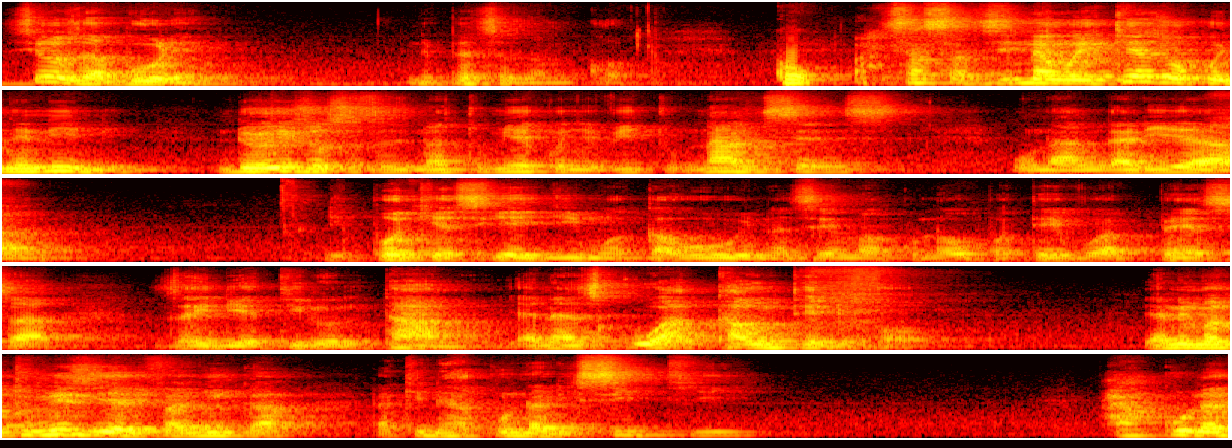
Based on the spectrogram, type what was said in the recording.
Sio za bure, ni pesa za mkopo. Sasa zinawekezwa kwenye nini? Ndio hizo sasa zinatumia kwenye vitu nonsense. Unaangalia ripoti ya CAG mwaka huu inasema kuna upotevu wa pesa zaidi ya trilioni tano, yani hazikuwa accounted for, yani matumizi yalifanyika, lakini hakuna risiti, hakuna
